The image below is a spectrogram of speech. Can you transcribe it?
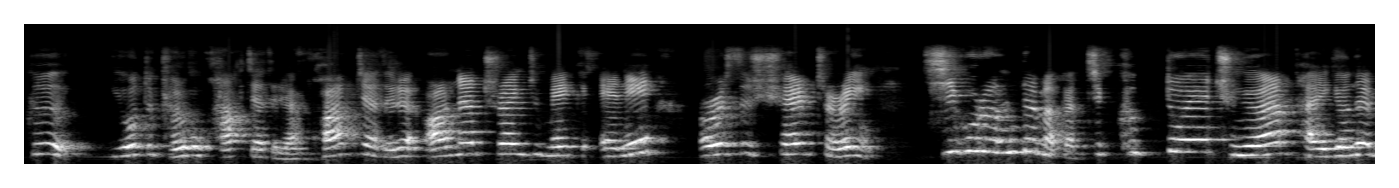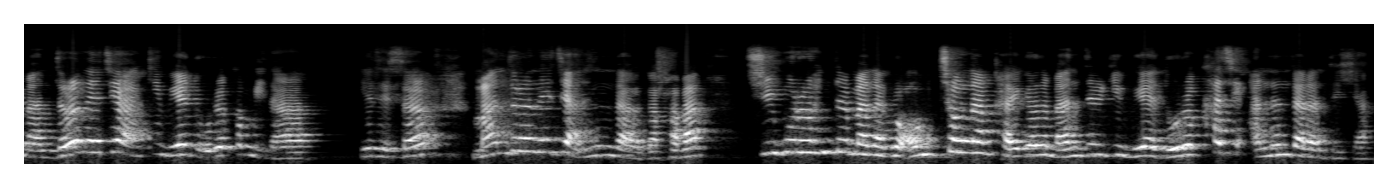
그 이것도 결국 과학자들이야. 과학자들은 are not trying to make any earth shattering 지구를 흔들만큼 즉 극도의 중요한 발견을 만들어내지 않기 위해 노력합니다. 이해됐어요? 만들어내지 않는다. 그러니까 봐봐. 지구를 흔들 만한 그런 엄청난 발견을 만들기 위해 노력하지 않는다는 뜻이야.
